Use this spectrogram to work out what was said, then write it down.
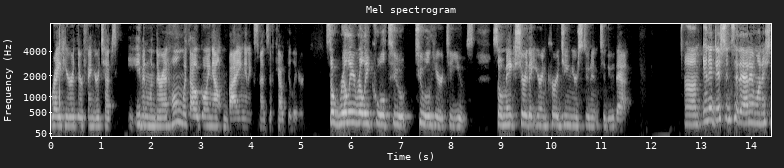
right here at their fingertips, even when they're at home without going out and buying an expensive calculator. So really, really cool to, tool here to use. So make sure that you're encouraging your student to do that. Um, in addition to that, I want to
